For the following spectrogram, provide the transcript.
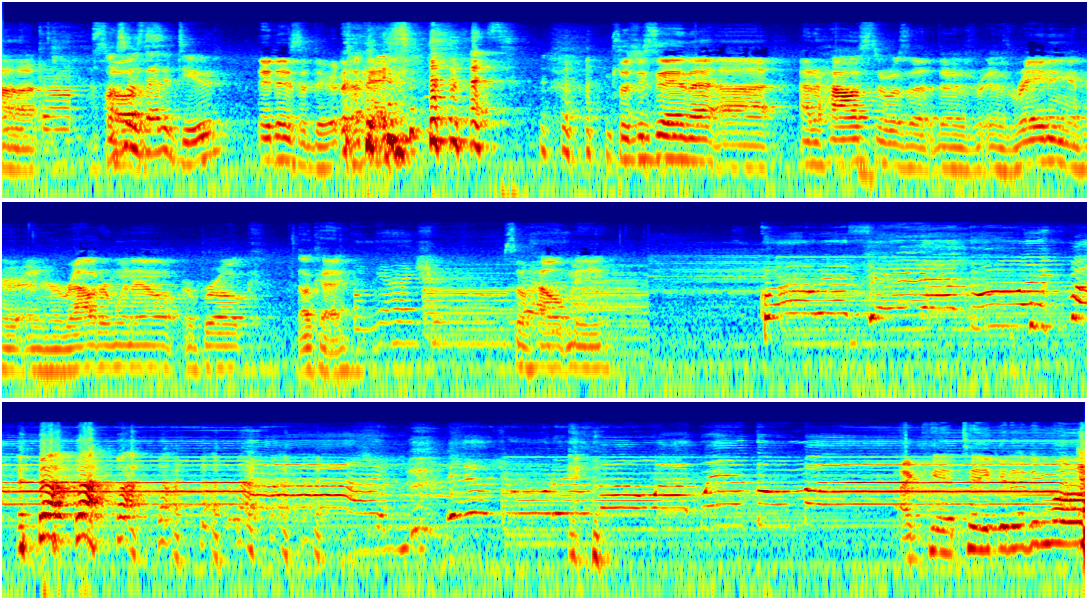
Uh, so also, is that a dude? It is a dude. Okay. so she's saying that uh, at her house there was a there was, it was raining and her and her router went out or broke. okay. So help me. Qual é a senha do Wi-Fi? Eu juro, eu não aguento mais. I can't take it anymore.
